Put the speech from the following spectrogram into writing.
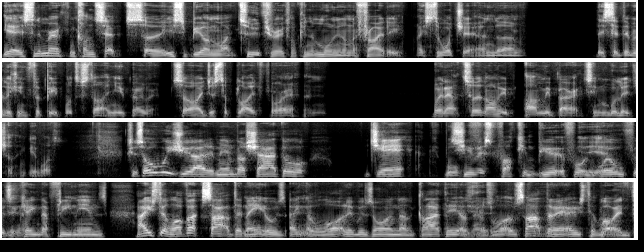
yeah, it's an American concept. So it used to be on like two, three o'clock in the morning on a Friday. I used to watch it, and um, they said they were looking for people to start a new program. So I just applied for it and went out to an army army barracks in Woolwich, I think it was. Because it's always you. I remember Shadow, Jet. Wolf. She was fucking beautiful. Yeah, Wolf was the kind of three names. I used to love it. Saturday night, it was I think the lottery was on, or Gladiators. There was a lot of Saturday night. I used to love. And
